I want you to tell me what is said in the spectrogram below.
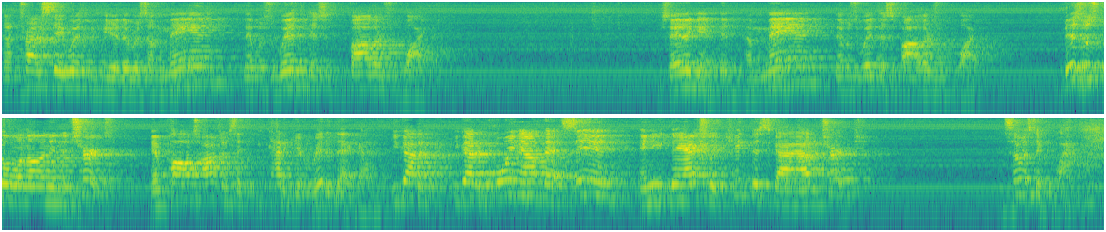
and try to stay with me here, there was a man that was with his father's wife. Say it again. A man that was with his father's wife. This was going on in the church. And Paul talked to him and said, You got to get rid of that guy. You got to, you got to point out that sin, and you, they actually kicked this guy out of church. And some of us Wow.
